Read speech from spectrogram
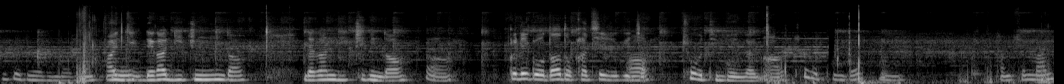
죽여줘야 된다고. 아니 니, 내가 네 죽는다. 내가 네 죽인다. 어. 그리고 나도 같이 죽이자. 아, 초보 팀 보인다. 아, 초보팀인데? 응. 잠시만.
